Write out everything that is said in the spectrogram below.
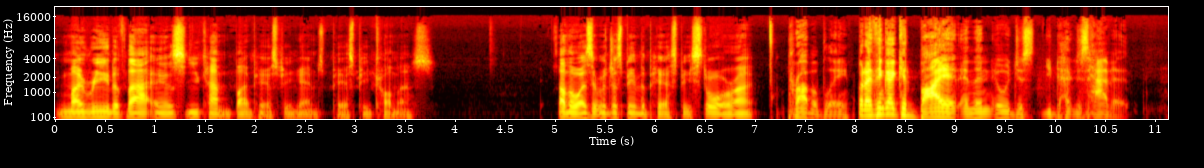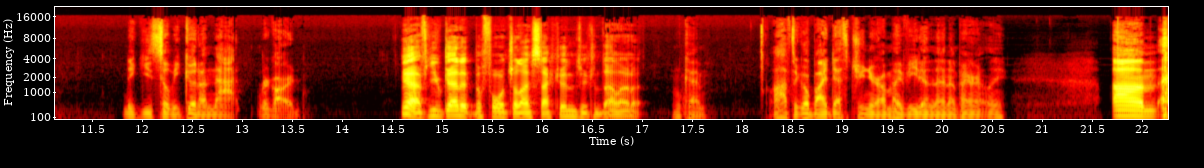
my read of that is you can't buy PSP games, PSP commerce. Otherwise, it would just be the PSP store, right? Probably, but I think I could buy it and then it would just you'd ha- just have it. Like you'd still be good on that regard. Yeah, if you get it before July second, you can download it. Okay, I'll have to go buy Death Junior on my Vita then. Apparently. Um.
